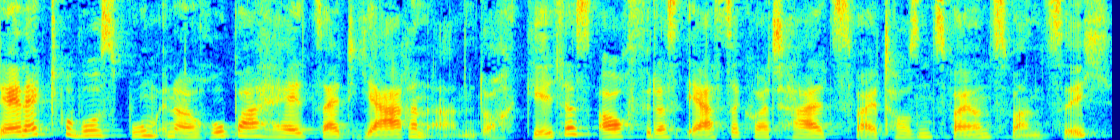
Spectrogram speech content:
Der Elektrobus-Boom in Europa hält seit Jahren an. Doch gilt das auch für das erste Quartal 2022?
